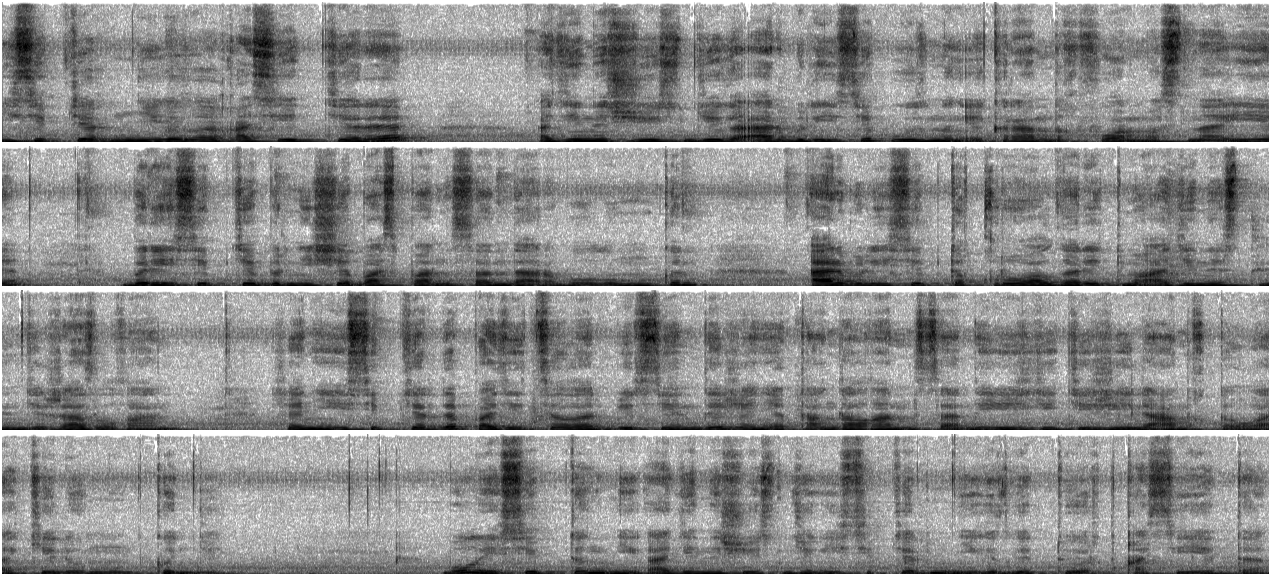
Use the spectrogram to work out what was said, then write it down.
Есептердің негізгі қасиеттері 1 жүйесіндегі әрбір есеп өзінің экрандық формасына ие. Бір есепте бірнеше баспа нысандары болуы мүмкін. Әрбір есепті құру алгоритмі 1с тілінде жазылған және есептерді позициялар белсенді және таңдалған нысанды егжей тежейлі анықтауға әкелуі мүмкін дейді бұл есептің 1с жүйесіндегі есептердің негізгі төрт қасиеті.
